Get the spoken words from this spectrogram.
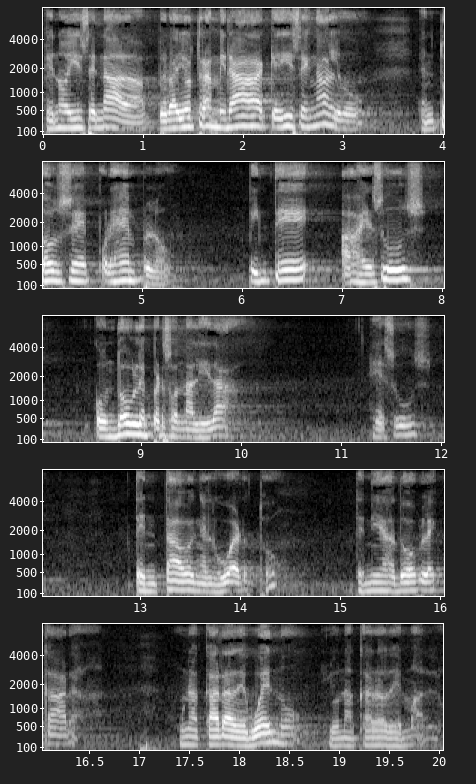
que no dice nada, pero hay otras miradas que dicen algo. Entonces, por ejemplo, pinté a Jesús con doble personalidad. Jesús tentado en el huerto tenía doble cara, una cara de bueno y una cara de malo.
